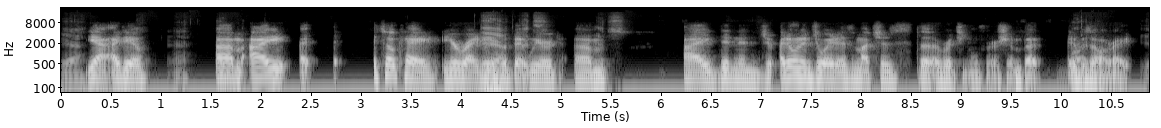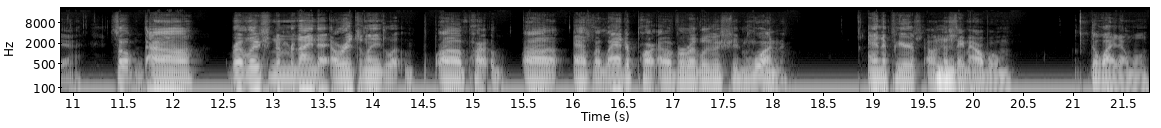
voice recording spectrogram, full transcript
Yeah. Yeah, I do. Yeah. Um, I, I it's okay. You're right. It is Yeah, a bit weird. Um, I didn't enjoy. I don't enjoy it as much as the original version, but it was all right. Yeah. So, uh, Revolution number nine that originally uh, part uh, as the latter part of Revolution one, and appears on the Mhm. same album, the White Album,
